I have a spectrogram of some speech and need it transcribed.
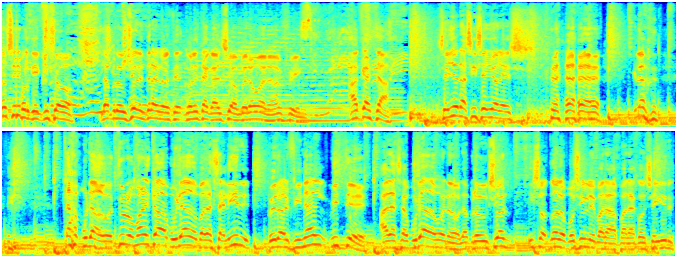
No sé por qué quiso la producción entrar con, este- con esta canción, pero bueno, en fin. Acá está. Señoras y señores. Estaba apurado, Turboman estaba apurado para salir, pero al final, viste, a las apuradas, bueno, la producción hizo todo lo posible para, para conseguir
